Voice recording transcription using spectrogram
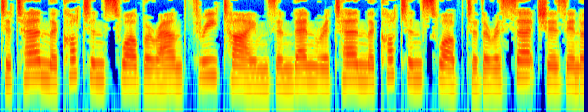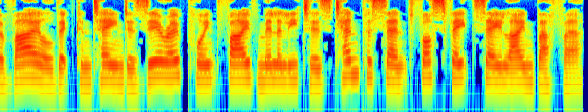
to turn the cotton swab around three times and then return the cotton swab to the researchers in a vial that contained a 0.5 ml 10% phosphate saline buffer.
